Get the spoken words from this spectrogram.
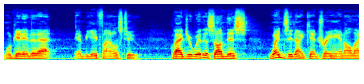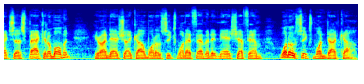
We'll get into that. NBA Finals too. Glad you're with us on this Wednesday night. Ken Trahan, All Access, back in a moment here on Nash Icon 1061 FM and at NashFM1061.com.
